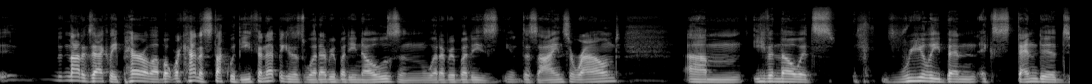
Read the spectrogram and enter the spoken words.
uh, not exactly parallel, but we're kind of stuck with Ethernet because it's what everybody knows and what everybody's you know, designs around. Um, even though it's really been extended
